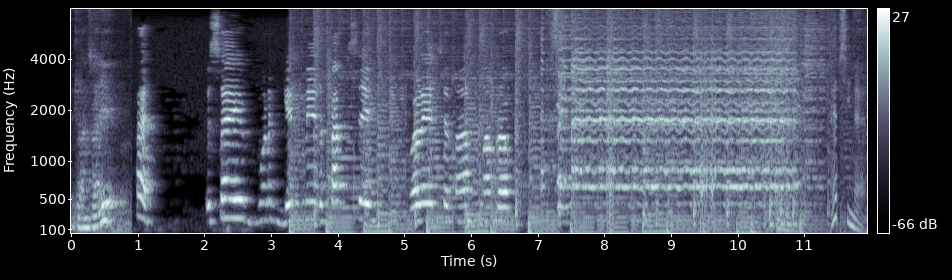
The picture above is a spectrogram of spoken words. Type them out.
Kita langsung aja. Hey, you say wanna give me the Pepsi? Well, it's enough, my bro. Pepsi Man.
